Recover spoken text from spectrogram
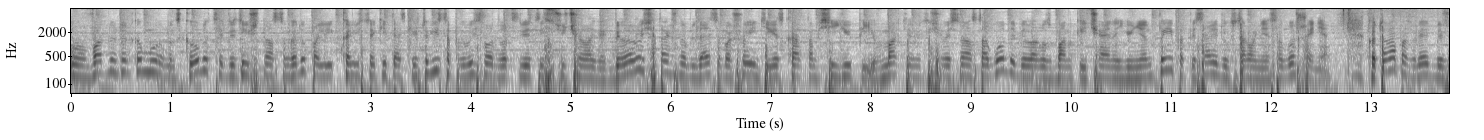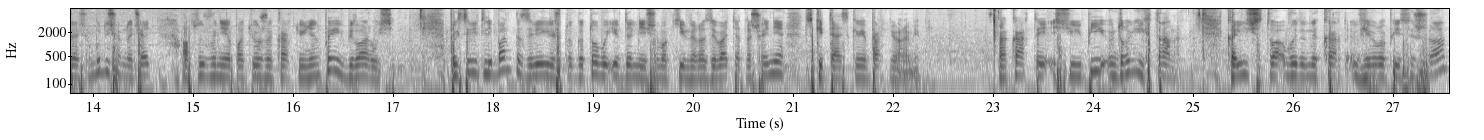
В одной только Мурманской области в 2016 году количество китайских туристов превысило 22 тысячи человек. В Беларуси также наблюдается большой интерес к картам CUP. В марте 2018 года Беларусьбанк и China Union Pay подписали двухстороннее соглашение, которое позволяет в ближайшем будущем начать обслуживание платежных карт Union Pay в Беларуси. Представители банка заверили, что готовы и в дальнейшем активно развивать отношения с китайскими партнерами карты CUP в других странах. Количество выданных карт в Европе и США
